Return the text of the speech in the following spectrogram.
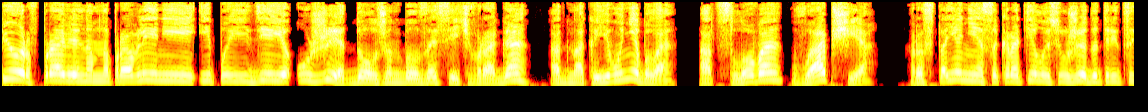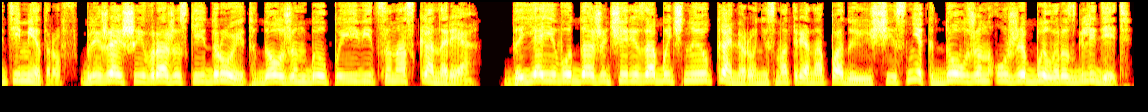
пер в правильном направлении и, по идее, уже должен был засечь врага, однако его не было. От слова «вообще». Расстояние сократилось уже до 30 метров. Ближайший вражеский дроид должен был появиться на сканере. Да я его даже через обычную камеру, несмотря на падающий снег, должен уже был разглядеть.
